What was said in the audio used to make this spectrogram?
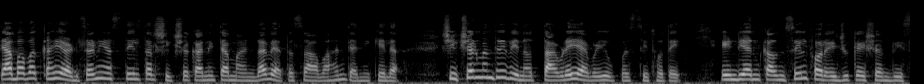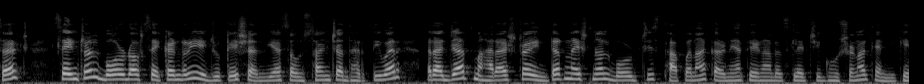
त्याबाबत काही अडचणी असतील तर शिक्षकांनी त्या मांडाव्यात असं आवाहन त्यांनी केलं. शिक्षण मंत्री विनोद तावडे यावेळी उपस्थित होते. Indian council for education research central board of secondary education या संस्थांच्या धर्तीवर राज्यात महाराष्ट्र इंटरनॅशनल बोर्डची स्थापना करण्यात येणार असल्याची घोषणा त्यांनी केली.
